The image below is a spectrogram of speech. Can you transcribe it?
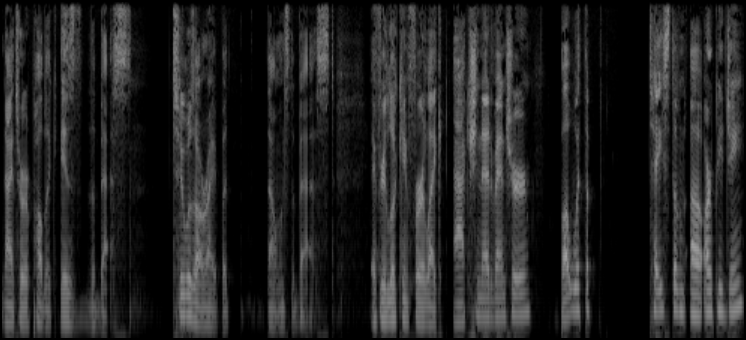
Knights of Republic is the best. Two was all right, but that one's the best. If you're looking for like action adventure, but with the taste of uh, RPG,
